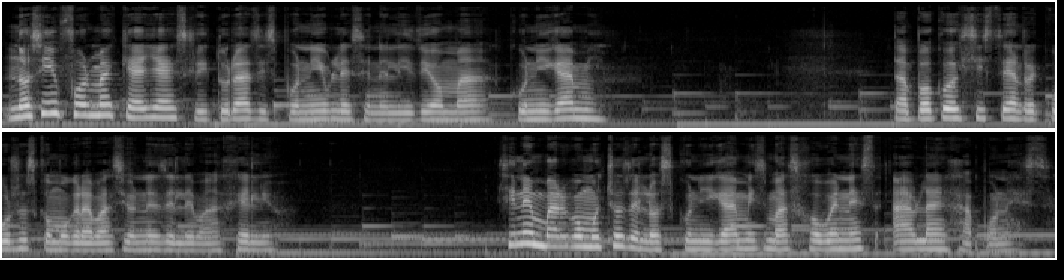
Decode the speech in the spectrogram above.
No se informa que haya escrituras disponibles en el idioma kunigami. Tampoco existen recursos como grabaciones del Evangelio. Sin embargo, muchos de los kunigamis más jóvenes hablan japonés.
